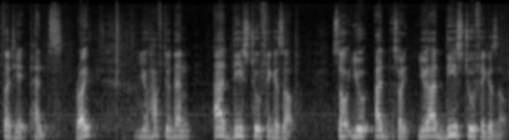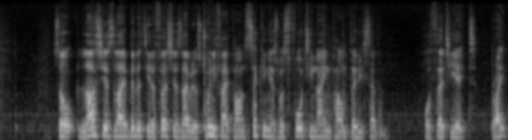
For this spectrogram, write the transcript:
38 pence right? You have to then add these two figures up. So you add sorry you add these two figures up. So last year's liability the first year's liability was 25 pounds second year's was 49 pound 37 or 38 right?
